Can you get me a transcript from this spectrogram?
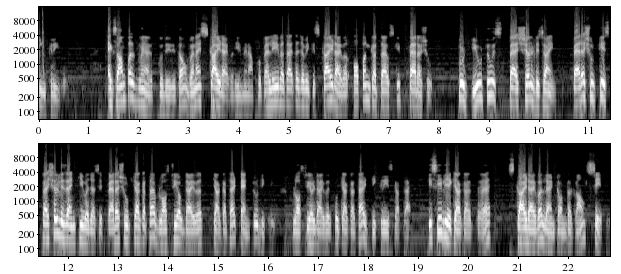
इंक्रीज होती है। एग्ज़ाम्पल मैं आपको दे देता हूँ। वेन आई स्काई डाइवर ये मैंने आपको पहले ही बताया था, जब एक स्काई डाइवर ओपन करता है, उसकी पैराशूट तो due to special design parachute के स्पेशल डिज़ाइन की वजह से पैराशूट क्या करता है? वेलोसिटी ऑफ़ डाइवर क्या करता है? Ten to degree velocity of diver को क्या करता है? डिक्रीज करता है. इसीलिए क्या करता है? Sky diver land on the ground safely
